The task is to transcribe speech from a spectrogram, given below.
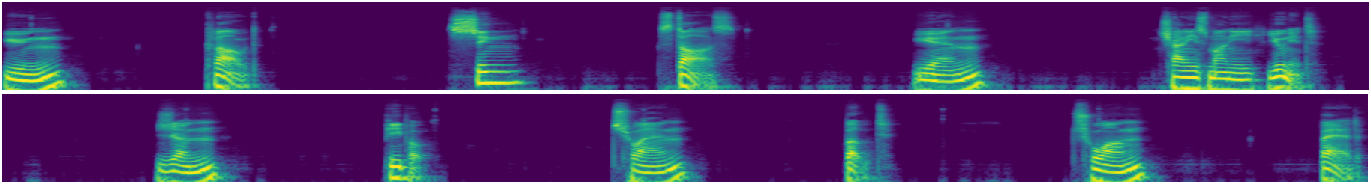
Yun, cloud. Xing, stars. Yuan, Chinese money unit. Ren, people. Chuan, boat 床 bed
